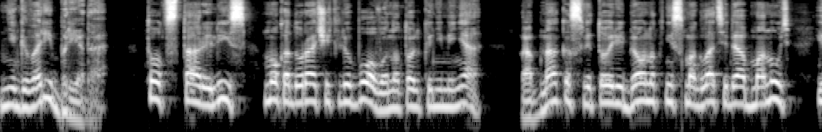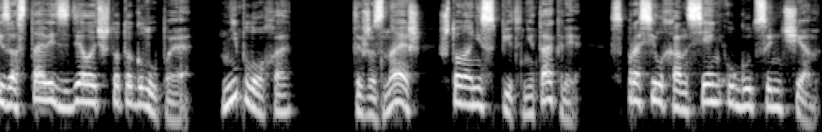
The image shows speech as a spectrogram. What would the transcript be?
«Не говори бреда». Тот старый лис мог одурачить любого, но только не меня. Однако святой ребенок не смогла тебя обмануть и заставить сделать что-то глупое. Неплохо. Ты же знаешь, что она не спит, не так ли? Спросил Хан Сень у Гу Цинчен.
